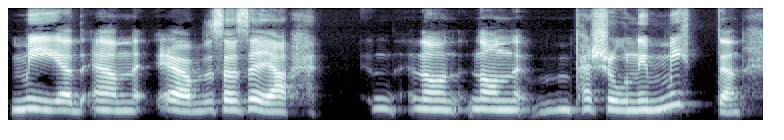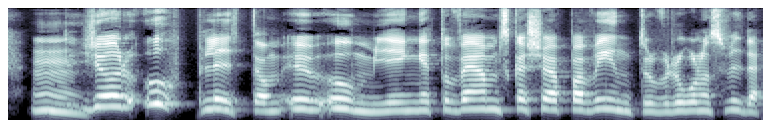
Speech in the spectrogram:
med en, en så att säga, någon, någon, person i mitten mm. gör upp lite om umgänget och vem ska köpa vinteroverall och så vidare.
